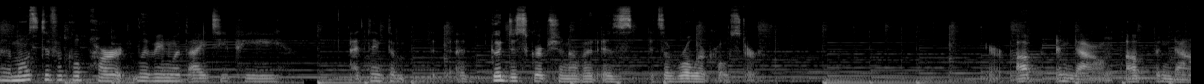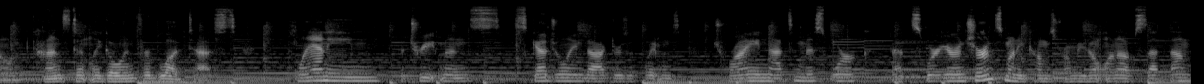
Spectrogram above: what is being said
The most difficult part living with ITP, I think the, a good description of it is it's a roller coaster. You're up and down, up and down, constantly going for blood tests, planning the treatments, scheduling doctor's appointments, trying not to miss work. That's where your insurance money comes from. You don't want to upset them.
